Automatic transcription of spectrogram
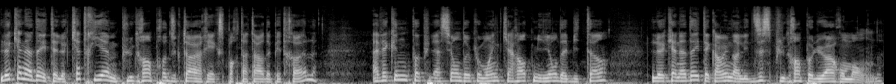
Le Canada était le quatrième plus grand producteur et exportateur de pétrole. Avec une population d'un peu moins de 40 millions d'habitants, le Canada était quand même dans les 10 plus grands pollueurs au monde.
